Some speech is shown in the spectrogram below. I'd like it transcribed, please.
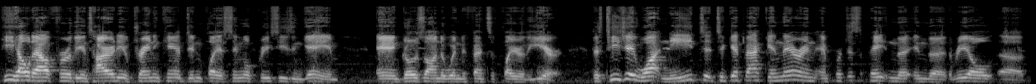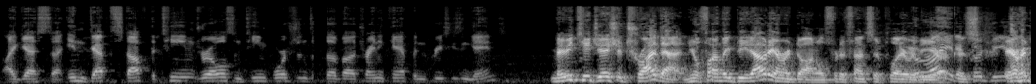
he held out for the entirety of training camp, didn't play a single preseason game, and goes on to win Defensive Player of the Year. Does TJ Watt need to, to get back in there and, and participate in the in the real, uh, I guess, uh, in depth stuff, the team drills and team portions of uh, training camp and preseason games? Maybe TJ should try that, and you'll finally beat out Aaron Donald for Defensive Player You're of the right. Year. Because Be Aaron,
